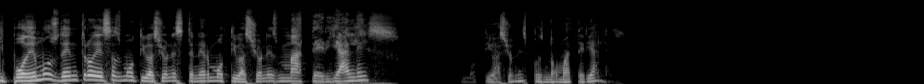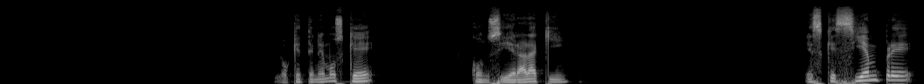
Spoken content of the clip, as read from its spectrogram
Y podemos dentro de esas motivaciones tener motivaciones materiales motivaciones pues no materiales. Lo que tenemos que considerar aquí es que siempre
